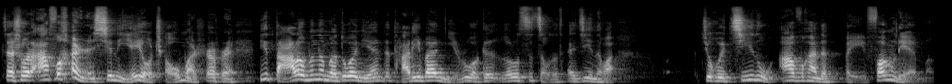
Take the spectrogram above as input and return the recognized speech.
再说了，阿富汗人心里也有仇嘛，是不是？你打了我们那么多年，这塔利班，你如果跟俄罗斯走得太近的话，就会激怒阿富汗的北方联盟，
